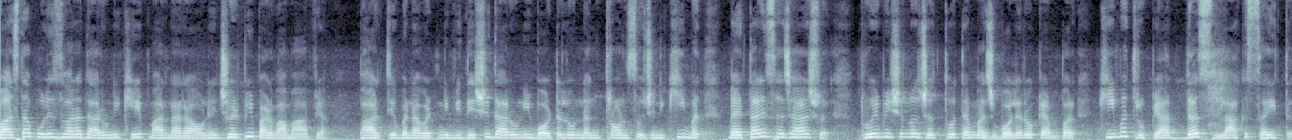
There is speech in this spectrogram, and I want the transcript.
વાંસદા પોલીસ દ્વારા દારૂની ખેપ મારનારાઓને ઝડપી પાડવામાં આવ્યા. ભારતીય બનાવટની વિદેશી દારૂની બોટલો નંગ ત્રણસો જેની કિંમત બેતાલીસ હજાર છે. પ્રોહિબિશનનો જથ્થો તેમજ બોલેરો કેમ્પર કિંમત રૂપિયા દસ લાખ સહિત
